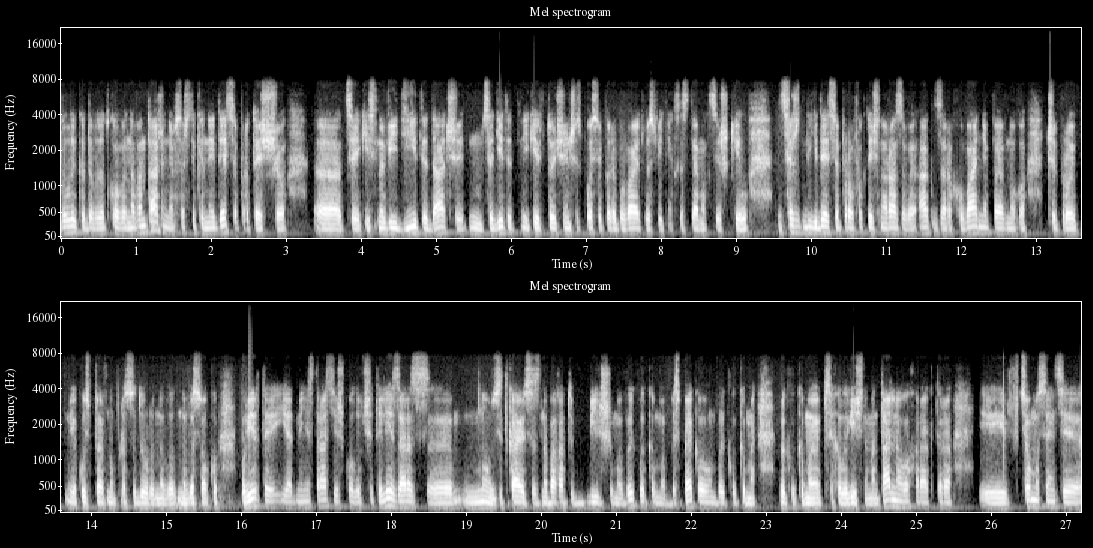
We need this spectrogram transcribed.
велике додаткове навантаження. Все ж таки не йдеться про те, що е, це якісь нові діти, да чи ну це діти, які в той чи інший спосіб перебувають в освітніх системах цих шкіл. Це ж йдеться про фактично разовий акт зарахування певного чи про якусь певну процедуру неви- невисоку. Повірте, і адміністрації школи, вчителі зараз е, ну зіткаються з набагато більшими викликами, безпековими викликами, викликами психологічно-ментального характеру. І в цьому сенсі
